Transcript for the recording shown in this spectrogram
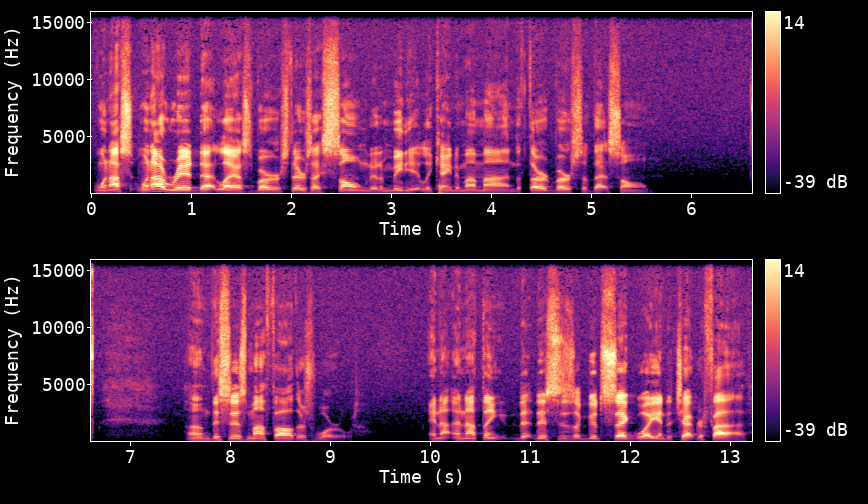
when, I, when I read that last verse, there's a song that immediately came to my mind, the third verse of that song. Um, this is my Father's world. And I, and I think that this is a good segue into chapter 5.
